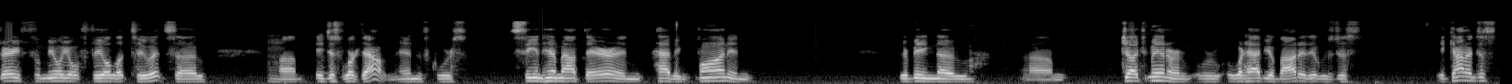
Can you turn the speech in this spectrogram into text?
very familial feel to it. So Mm. um, it just worked out. And of course, seeing him out there and having fun and there being no um, judgment or, or, what have you about it. It was just it kind of just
